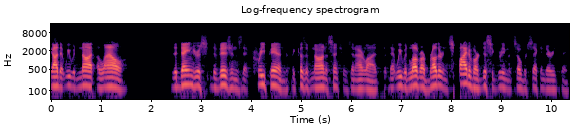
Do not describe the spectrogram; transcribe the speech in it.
God, that we would not allow the dangerous divisions that creep in because of non essentials in our lives, but that we would love our brother in spite of our disagreements over secondary things.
